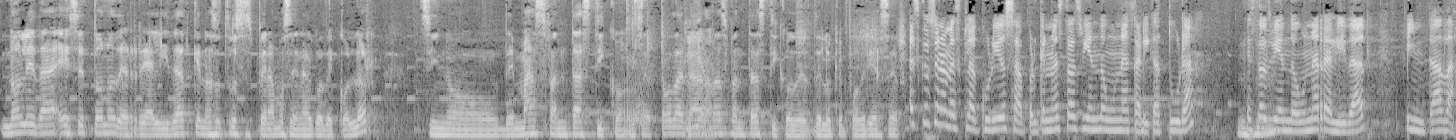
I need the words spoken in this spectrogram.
no le da ese tono de realidad que nosotros esperamos en algo de color, sino de más fantástico, o sea, todavía Claro. más fantástico de, de lo que podría ser. Es que es una mezcla curiosa porque no estás viendo una caricatura, estás viendo una realidad pintada.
